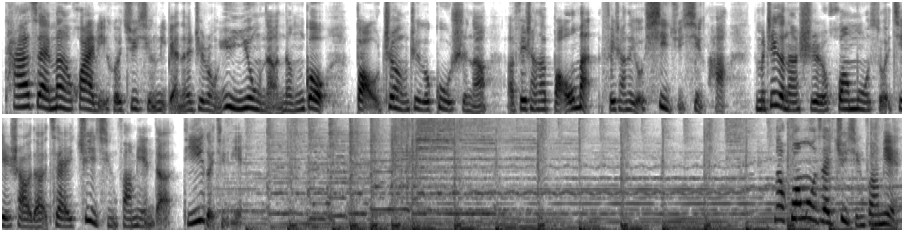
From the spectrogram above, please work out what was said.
它在漫画里和剧情里边的这种运用呢，能够保证这个故事呢，呃，非常的饱满，非常的有戏剧性哈。那么这个呢，是荒木所介绍的在剧情方面的第一个经验。那荒木在剧情方面，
